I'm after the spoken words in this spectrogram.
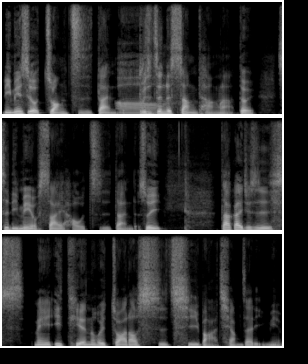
里面是有装子弹的，oh. 不是真的上膛啦。对，是里面有塞好子弹的，所以大概就是每一天呢会抓到十七把枪在里面，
